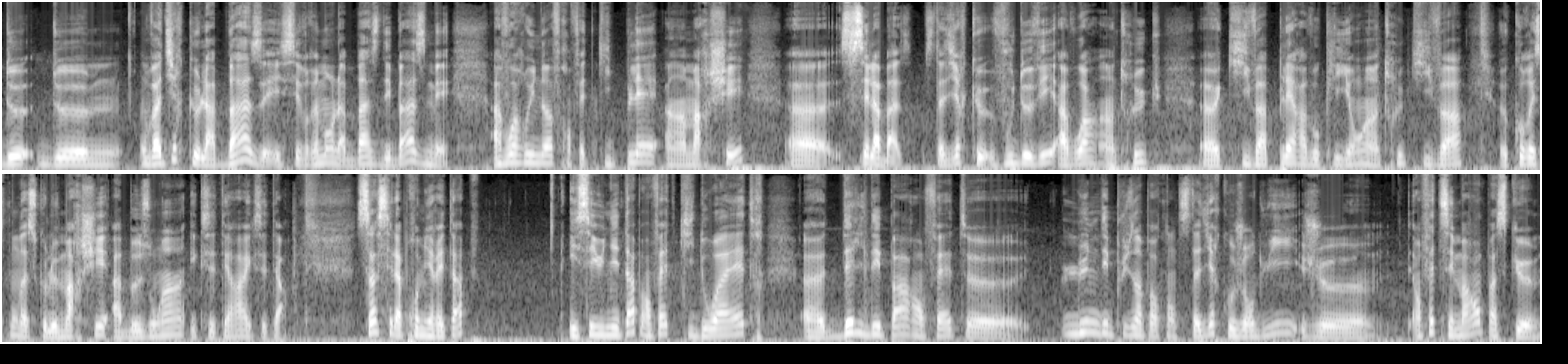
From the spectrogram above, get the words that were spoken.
de, on va dire que la base, et c'est vraiment la base des bases, mais avoir une offre en fait qui plaît à un marché, euh, c'est la base. C'est-à-dire que vous devez avoir un truc euh, qui va plaire à vos clients, un truc qui va euh, correspondre à ce que le marché a besoin, etc., etc. Ça, c'est la première étape. Et c'est une étape en fait qui doit être dès le départ en fait l'une des plus importantes. C'est-à-dire qu'aujourd'hui, je, en fait, c'est marrant parce que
